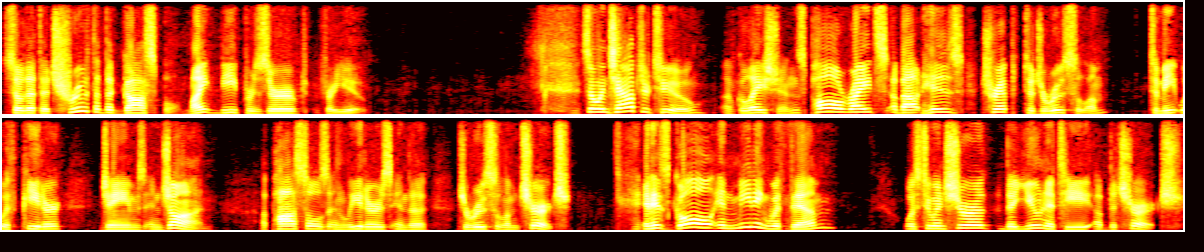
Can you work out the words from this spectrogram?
so that the truth of the gospel might be preserved for you. So in chapter 2 of Galatians, Paul writes about his trip to Jerusalem to meet with Peter, James, and John, apostles and leaders in the Jerusalem church. And his goal in meeting with them was to ensure the unity of the church.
